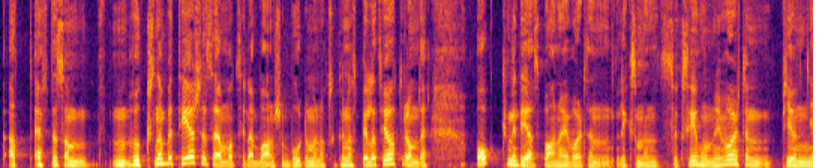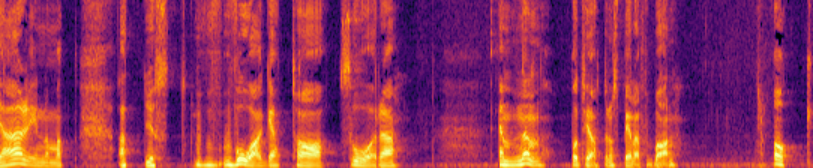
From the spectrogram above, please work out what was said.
att eftersom vuxna beter sig så här mot sina barn så borde man också kunna spela teater om det. Och Medeas barn har ju varit en, liksom en succé. Hon har ju varit en pionjär inom att, att just våga ta svåra ämnen på teatern och spela för barn. Och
